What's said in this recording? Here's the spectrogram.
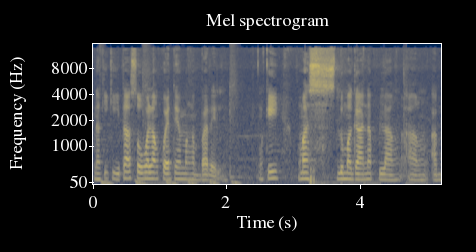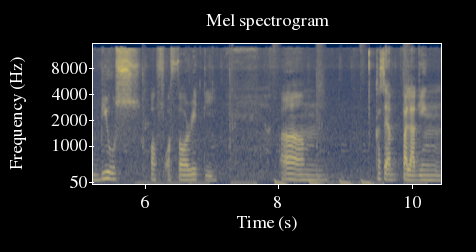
nakikita, so walang kwenta yung mga baril. Okay? Mas lumaganap lang ang abuse of authority um, kasi palaging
